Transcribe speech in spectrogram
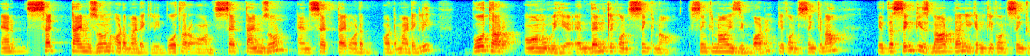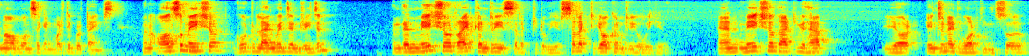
and set time zone automatically. Both are on. Set time zone and set time auto automatically. Both are on over here. And then click on sync now. Sync now is important. Click on sync now. If the sync is not done, you can click on sync now once again multiple times. And also make sure go to language and region and then make sure right country is selected over here. Select your country over here and make sure that you have your internet working. So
